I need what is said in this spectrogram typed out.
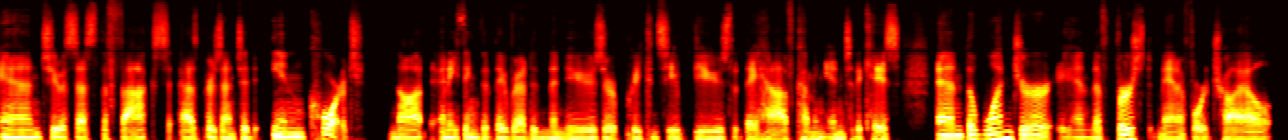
and to assess the facts as presented in court not anything that they read in the news or preconceived views that they have coming into the case. And the one juror in the first Manafort trial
